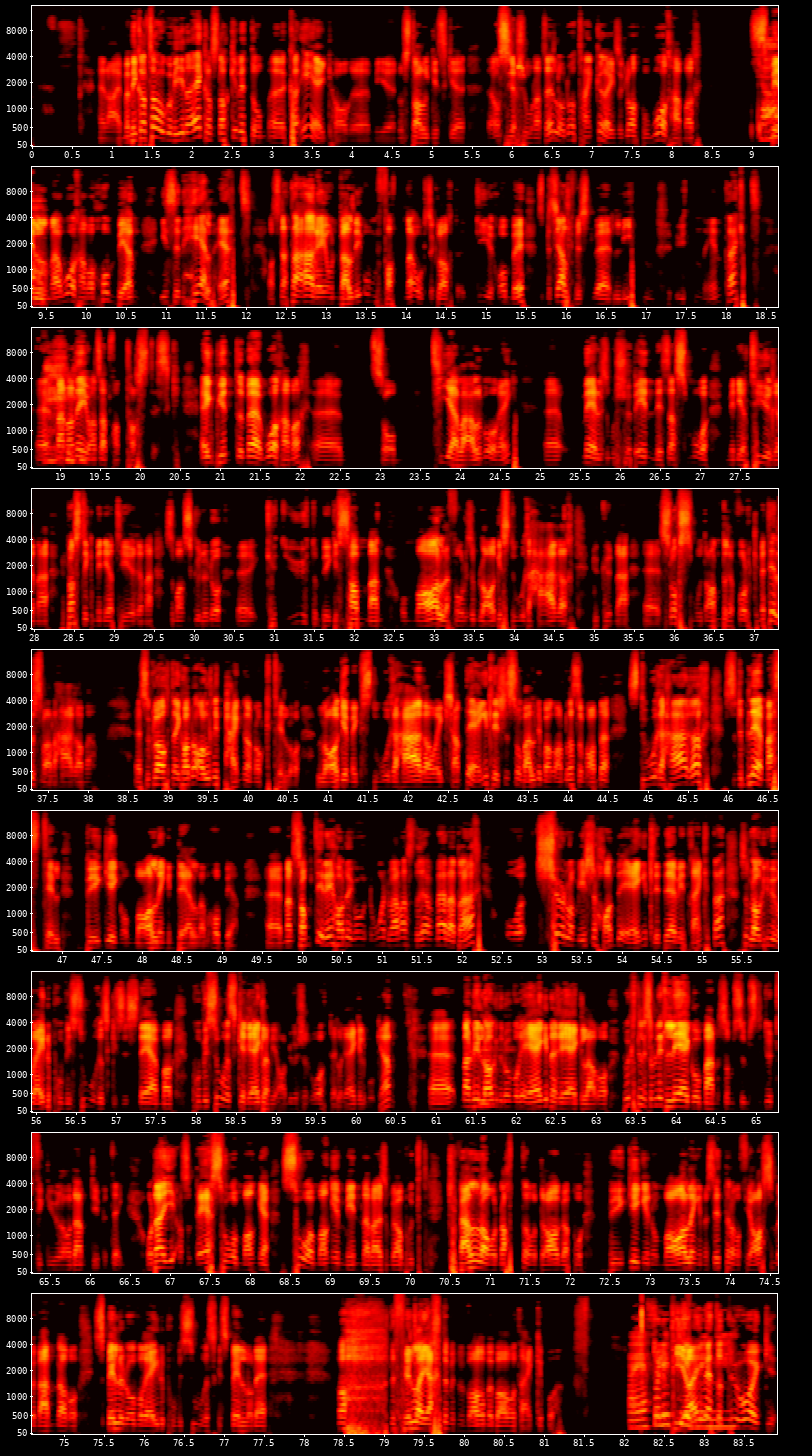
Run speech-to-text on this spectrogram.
Nei, men vi kan ta og gå videre. Jeg kan snakke litt om uh, hva jeg har uh, mye nostalgiske uh, assosiasjoner til, og da tenker jeg så klart på Warhammer. Spillene, Warhammer-hobbyen i sin helhet. Altså Dette her er jo en veldig omfattende og så klart dyr hobby, spesielt hvis du er liten uten inntekt. Eh, men han er uansett fantastisk. Jeg begynte med Warhammer eh, som ti- eller elleveåring. Eh, med liksom å kjøpe inn disse små miniatyrene, plastikkminiatyrene som man skulle da kutte ut og bygge sammen og male for å liksom lage store hærer du kunne slåss mot andre folk med tilsvarende hærer med. Eh, Så klart, Jeg hadde aldri penger nok til å lage meg store hærer, og jeg kjente egentlig ikke så veldig mange andre som hadde store hærer, så det ble mest til bygging og maling-delen av hobbyen. Eh, Men samtidig hadde jeg òg noen venner som drev med dette her. Og selv om vi ikke hadde egentlig det vi trengte, så lagde vi våre egne provisoriske systemer, provisoriske regler. Vi hadde jo ikke råd til regelboken, eh, men vi lagde da våre egne regler og brukte liksom litt legomenn som substituttfigurer og den type ting. Og det, er- altså, det er så mange, så mange minner der som vi har brukt kvelder og natter og dager på byggingen og malingen og sitte der og fjase med venner og spille da våre egne provisoriske spill. og det Åh, det fyller hjertet mitt med varme bare å tenke på. Ja, jeg får litt Pia, jeg vet at du òg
